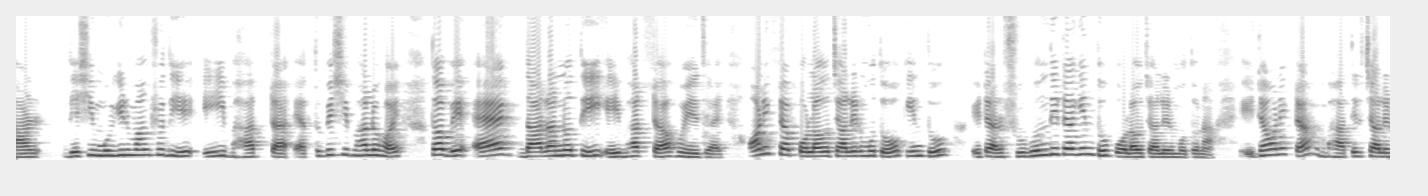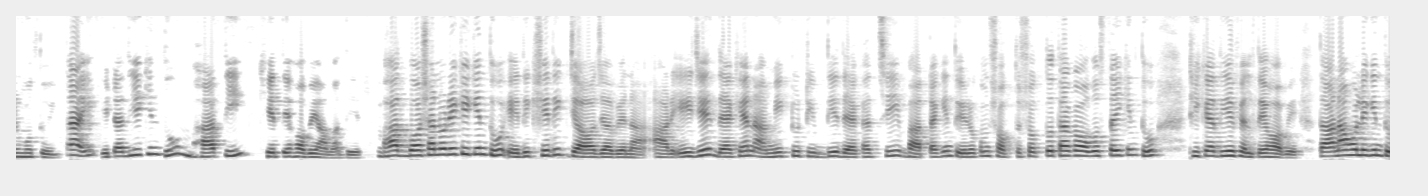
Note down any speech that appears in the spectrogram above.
আর দেশি মুরগির মাংস দিয়ে এই ভাতটা এত বেশি ভালো হয়, তবে এক দাঁড়ানোতেই এই ভাতটা হয়ে যায়। অনেকটা পোলাও চালের মতো, কিন্তু এটার সুগন্ধিটা কিন্তু পোলাও চালের মতো না। এটা অনেকটা ভাতের চালের মতোই। তাই এটা দিয়ে কিন্তু ভাতই খেতে হবে আমাদের। ভাত বসানো রেখে কিন্তু এদিক সেদিক যাওয়া যাবে না। আর এই যে দেখেন, আমি একটু টিপ দিয়ে দেখাচ্ছি, ভাতটা কিন্তু এরকম শক্ত শক্ত থাকা অবস্থায় কিন্তু ঠিকা দিয়ে ফেলতে হবে। তা না হলে কিন্তু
